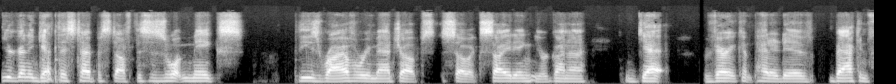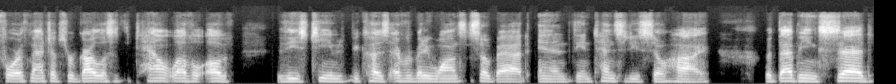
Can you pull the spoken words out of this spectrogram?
you're going to get this type of stuff. This is what makes these rivalry matchups so exciting. You're going to get very competitive back and forth matchups, regardless of the talent level of these teams, because everybody wants so bad and the intensity is so high. With that being said,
